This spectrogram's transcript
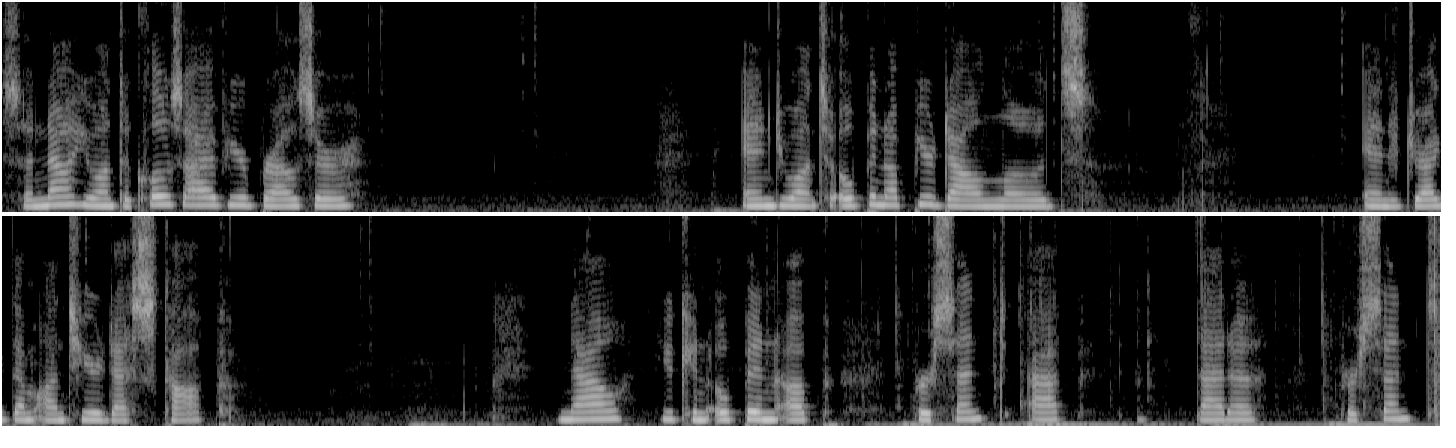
So now you want to close out of your browser and you want to open up your downloads and drag them onto your desktop. Now you can open up percent app data percent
